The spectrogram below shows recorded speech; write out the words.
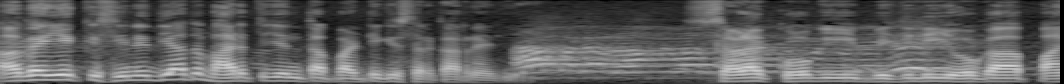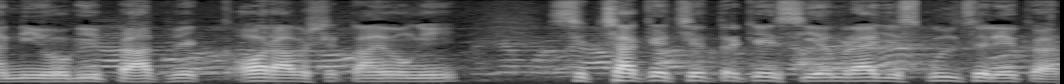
अगर ये किसी ने दिया तो भारतीय जनता पार्टी की सरकार ने दिया। सड़क होगी, बिजली होगा, पानी होगी, प्राथमिक और आवश्यकताएँ होंगी। शिक्षा के क्षेत्र के सीएम राज स्कूल से लेकर,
